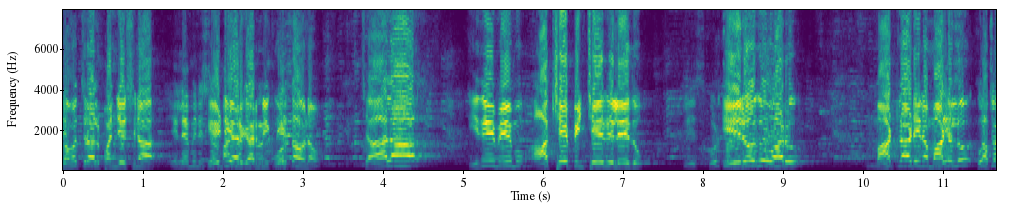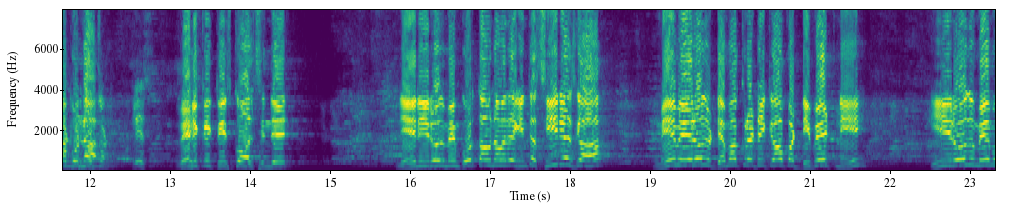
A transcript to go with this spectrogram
సంవత్సరాలు పనిచేసిన కేటీఆర్ గారిని. కోరుతా ఉన్నాం. చాలా ఇది మేము ఆక్షేపించేది లేదు. ప్లీజ్ కూర్చోండి. ఈ రోజు వారు మాట్లాడిన మాటలు తప్పకుండా వెనక్కి తీసుకోవాల్సిందే. నేను ఈరోజు మేము కోరుతా ఉన్నాం అదే ఇంత సీరియస్గా మేము ఏ రోజు డెమోక్రటిక్గా ఒక డిబేట్ని ఈరోజు మేము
